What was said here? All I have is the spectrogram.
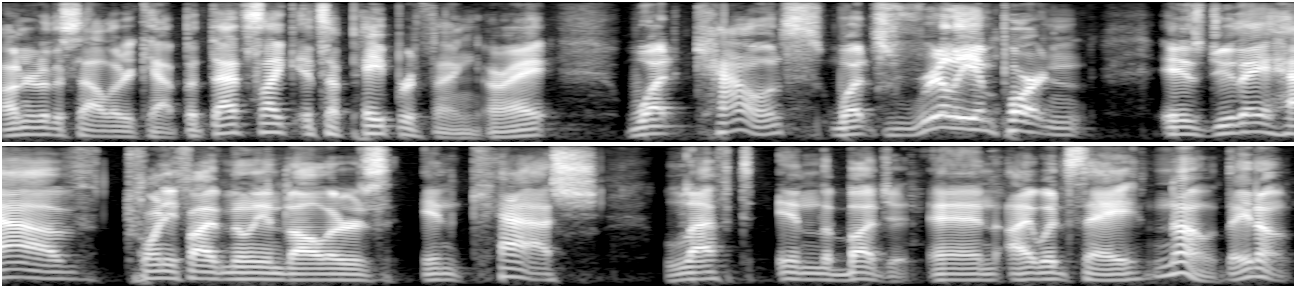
under the salary cap, but that's like it's a paper thing. All right. What counts? What's really important is do they have twenty five million dollars in cash left in the budget? And I would say no, they don't.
